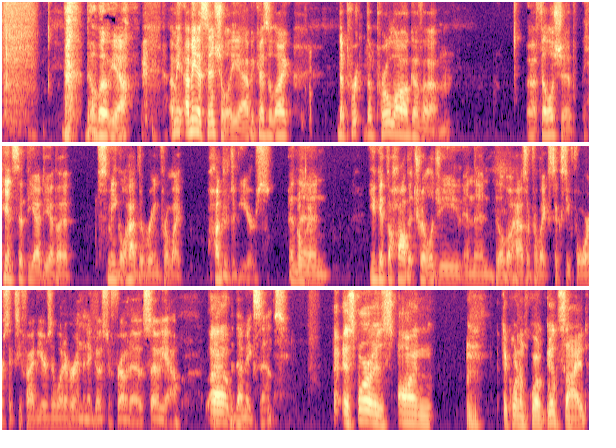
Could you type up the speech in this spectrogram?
Bilbo, yeah. I mean, I mean, essentially, yeah, because of, like the pr- the prologue of um, uh, Fellowship hints at the idea that Smeagol had the ring for like hundreds of years, and Okay. then you get the Hobbit trilogy, and then Bilbo has it for like 64, 65 years or whatever, and then it goes to Frodo. So yeah, uh that, that makes sense. as far as on the quote unquote good side,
